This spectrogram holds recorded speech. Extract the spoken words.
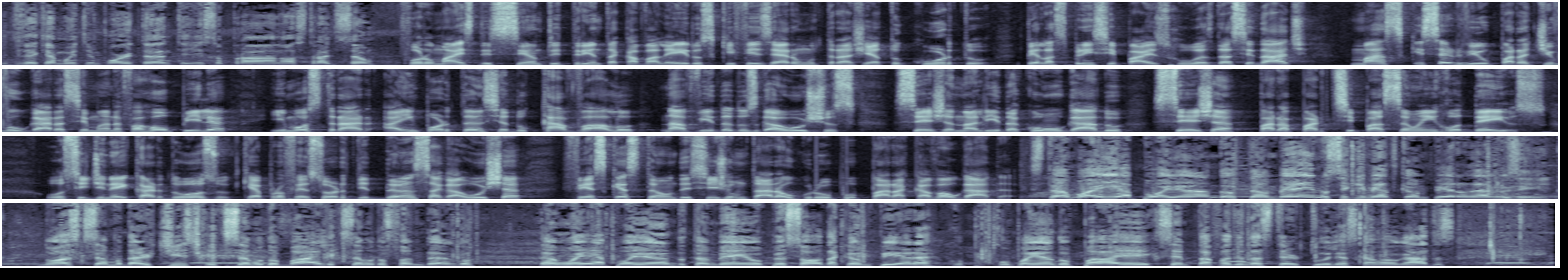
E dizer que é muito importante isso para a nossa tradição. Foram mais de 130 cavaleiros que fizeram um trajeto curto pelas principais ruas da cidade, mas que serviu para divulgar a Semana Farroupilha e mostrar a importância do cavalo na vida dos gaúchos, seja na lida com o gado, seja para a participação em rodeios. O Sidney Cardoso, que é professor de dança gaúcha, fez questão de se juntar ao grupo para a cavalgada. Estamos aí apoiando também no segmento campeiro, né, Luizinho? Nós que somos da artística, que somos do baile, que somos do fandango, estamos aí apoiando também o pessoal da campeira, acompanhando o pai aí que sempre está fazendo as tertúlias, cavalgadas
